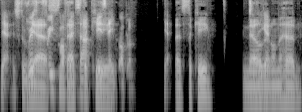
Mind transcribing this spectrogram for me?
Yeah, it's the risk-free Yes, profit that's the that is key. a problem. Yeah, that's the key nailed you it on the head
